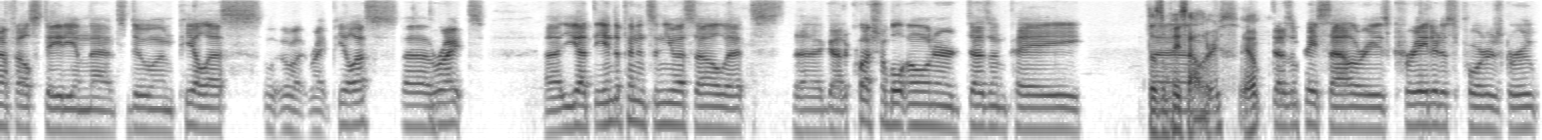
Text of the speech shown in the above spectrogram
nfl stadium that's doing pls what, right pls uh rights uh you got the independence in usl that's uh, got a questionable owner doesn't pay Doesn't pay um, salaries. Yep. doesn't pay salaries created a supporters group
